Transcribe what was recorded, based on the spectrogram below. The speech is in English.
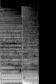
you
